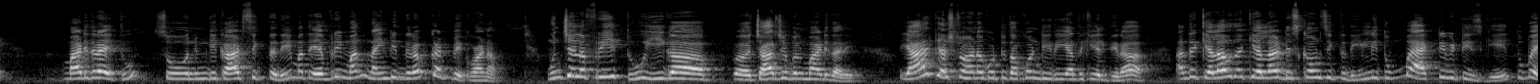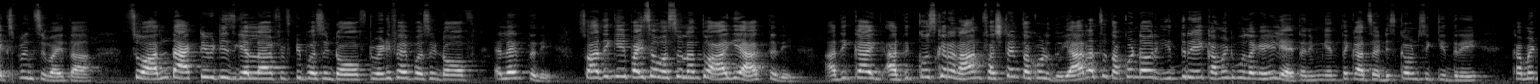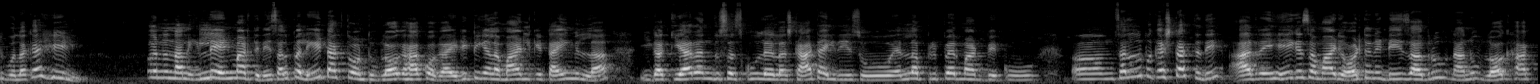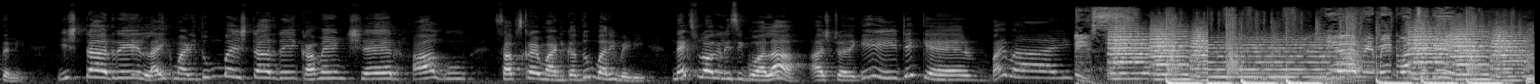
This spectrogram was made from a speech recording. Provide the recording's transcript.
ಮಾಡಿದ್ರೆ ಆಯಿತು. ಸೊ ನಿಮಗೆ ಕಾರ್ಡ್ ಸಿಗ್ತದೆ. ಮತ್ತೆ ಎವ್ರಿ ಮಂತ್ ನೈಂಟಿ ದಿರಮ್ ಕಟ್ಟಬೇಕು ಹಣ. ಮುಂಚೆಲ್ಲ ಫ್ರೀ ಇತ್ತು, ಈಗ ಚಾರ್ಜಬಲ್ ಮಾಡಿದ್ದಾರೆ. ಯಾಕೆ ಅಷ್ಟು ಹಣ ಕೊಟ್ಟು ತಕೊಂಡಿರಿ ಅಂತ ಕೇಳ್ತೀರಾ? ಅಂದರೆ ಕೆಲವುದಕ್ಕೆಲ್ಲ ಡಿಸ್ಕೌಂಟ್ ಸಿಗ್ತದೆ. ಇಲ್ಲಿ ತುಂಬ ಆ್ಯಕ್ಟಿವಿಟೀಸ್ಗೆ ತುಂಬ ಎಕ್ಸ್ಪೆನ್ಸಿವ್ ಆಯಿತಾ? ಸೊ ಅಂಥ ಆ್ಯಕ್ಟಿವಿಟೀಸ್ಗೆಲ್ಲ fifty percent off twenty five percent off ಎಲ್ಲ ಇರ್ತದೆ. ಸೊ ಅದಕ್ಕೆ ಪೈಸಾ ವಸೂಲಂತೂ ಆಗೇ ಆಗ್ತದೆ. ಅದಕ್ಕಾಗಿ, ಅದಕ್ಕೋಸ್ಕರ ನಾನು ಫಸ್ಟ್ ಟೈಮ್ ತಗೊಳ್ಳೋದು ಯಾರಾದರೂ ತಗೊಂಡವ್ರು ಇದ್ದರೆ ಕಮೆಂಟ್ ಮೂಲಕ ಹೇಳಿ, ಆಯಿತಾ? ನಿಮ್ಗೆ ಎಂತಕ್ಕಾದ್ರೂ ಡಿಸ್ಕೌಂಟ್ ಸಿಕ್ಕಿದ್ರೆ ಕಮೆಂಟ್ ಮೂಲಕ ಹೇಳಿ. ನಾನು ಇಲ್ಲೇ ಎಂಡ್ ಮಾಡ್ತೀನಿ. ಸ್ವಲ್ಪ ಲೇಟ್ ಆಗ್ತಾ ಉಂಟು ವ್ಲಾಗ್ ಹಾಕುವಾಗ. ಎಡಿಟಿಂಗ್ ಎಲ್ಲ ಮಾಡಲಿಕ್ಕೆ ಟೈಮ್ ಇಲ್ಲ. ಈಗ ಕಿಯಾರಂದು ಸಹ ಸ್ಕೂಲ್ ಎಲ್ಲ ಸ್ಟಾರ್ಟ್ ಆಗಿದೆ. ಸೊ ಎಲ್ಲ ಪ್ರಿಪೇರ್ ಮಾಡಬೇಕು. ಸ್ವಲ್ಪ ಕಷ್ಟ ಆಗ್ತದೆ. ಆದರೆ ಹೇಗೆ ಸಹ ಮಾಡಿ ಆಲ್ಟರ್ನೇಟ್ ಡೇಸ್ ಆದರೂ ನಾನು ವ್ಲಾಗ್ ಹಾಕ್ತೇನೆ. ಇಷ್ಟ ಆದರೆ ಲೈಕ್ ಮಾಡಿ, ತುಂಬ ಇಷ್ಟ ಆದರೆ ಕಮೆಂಟ್ ಶೇರ್ ಹಾಗೂ ಸಬ್ಸ್ಕ್ರೈಬ್ ಮಾಡ್ಲಿಕ್ಕಂತೂ ಮರಿಬೇಡಿ. ನೆಕ್ಸ್ಟ್ ವ್ಲಾಗಲ್ಲಿ ಸಿಗುವಲ್ಲ ಅಷ್ಟವರೆಗೆ ಟೇಕ್ ಕೇರ್ ಬಾಯ್ ಬಾಯ್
